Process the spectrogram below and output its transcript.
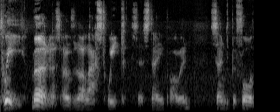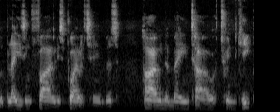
Three murders over the last week, says Thane Porrand, standing before the blazing fire in his private chambers, higher in the main tower of Twin Keep.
